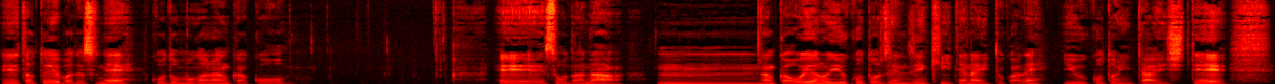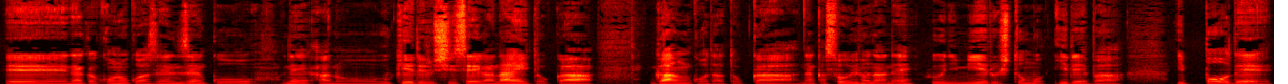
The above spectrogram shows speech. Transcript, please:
えー、例えばですね、子供がなんかこう、えー、そうだな、うーん、なんか親の言うことを全然聞いてないとかね、いうことに対して、えー、なんかこの子は全然こう、ね、あの、受け入れる姿勢がないとか、頑固だとか、なんかそういうふうなね、風に見える人もいれば、一方で、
